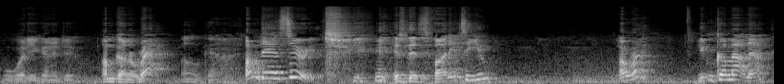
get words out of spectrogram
What are you gonna do? I'm gonna rap. Oh God. I'm dead serious. Is this funny to you? All right. You can come out now.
